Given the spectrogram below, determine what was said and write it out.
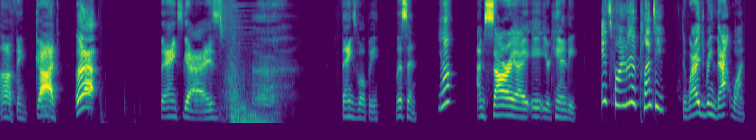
Oh, thank God. Ah! Thanks, guys. Ugh. Thanks, Volpe. Listen, Yeah? I'm sorry I ate your candy. It's fine, I have plenty. Then why did you bring that one?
